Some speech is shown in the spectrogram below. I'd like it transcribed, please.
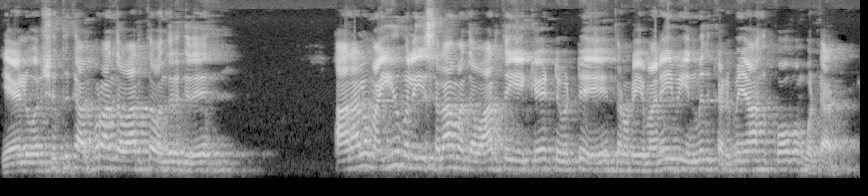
ஏழு வருஷத்துக்கு அப்புறம் அந்த வார்த்தை வந்திருக்குது. ஆனாலும் ஐயூப் அலி இஸ்லாம் அந்த வார்த்தையை கேட்டுவிட்டு தன்னுடைய மனைவியின் மீது கடுமையாக கோபம் கொண்டார்.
